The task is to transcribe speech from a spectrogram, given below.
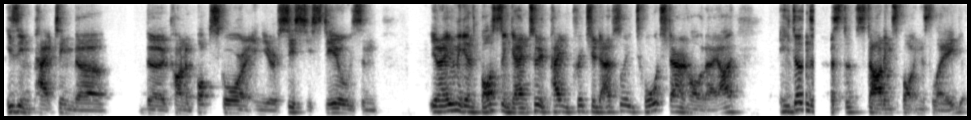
he's impacting the the kind of box score in your assists, your steals, and you know, even against Boston game two, Payton Pritchard absolutely torched Aaron Holiday. I, he doesn't deserve a starting spot in this league.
